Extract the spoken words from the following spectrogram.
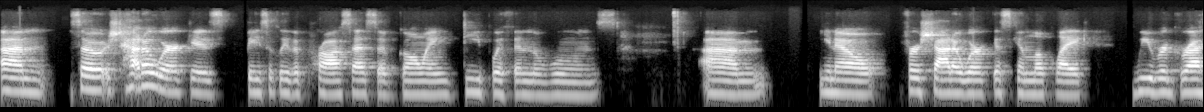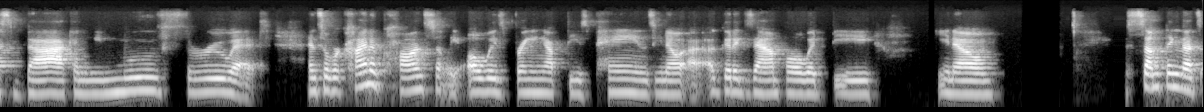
Um, so, shadow work is basically the process of going deep within the wounds. Um, you know, for shadow work, this can look like we regress back and we move through it. And so we're kind of constantly always bringing up these pains. You know, a, a good example would be, you know, something that's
